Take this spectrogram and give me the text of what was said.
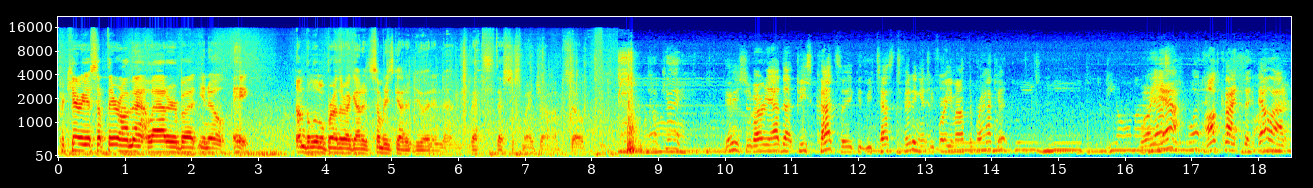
precarious up there on that ladder, but you know, hey, I'm the little brother. I got to. Somebody's got to do it, and uh, that's that's just my job. So Okay. Yeah, you should have already had that piece cut so you could be test fitting it before you mount the bracket. Well, yeah. I'll cut the hell out of it.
